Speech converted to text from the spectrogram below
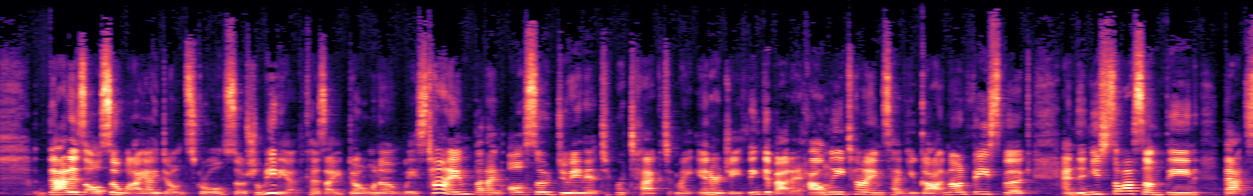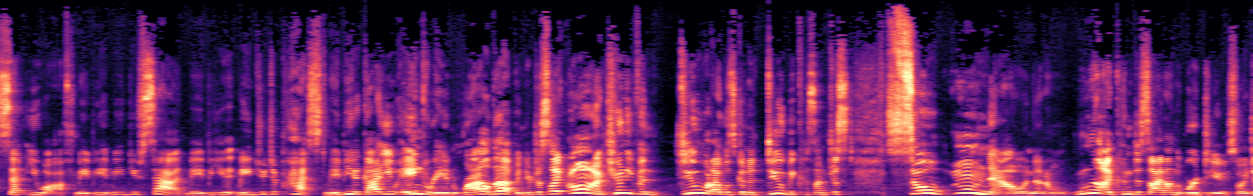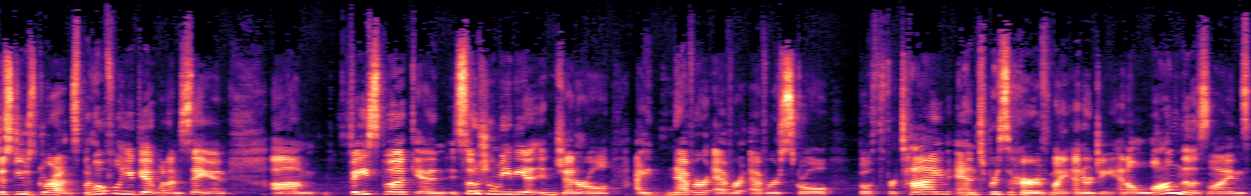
that is also why I don't scroll social media because I don't want to waste time, but I'm also doing it to protect my energy. Think about it. How many times have you gotten on Facebook and then you saw something that set you off? Maybe it made you sad, maybe it made you depressed, maybe it got you angry and riled up, and you're just like, oh, I can't even do what I was gonna do because I'm just so mm now, and I don't, mm, I couldn't decide on the word to use, so I just use grunts. But hopefully, you get what I'm saying um, Facebook and social media in general, I never, ever, ever scroll both for time and to preserve my energy. And along those lines,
